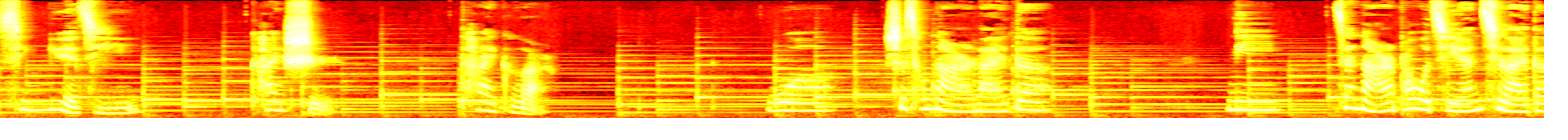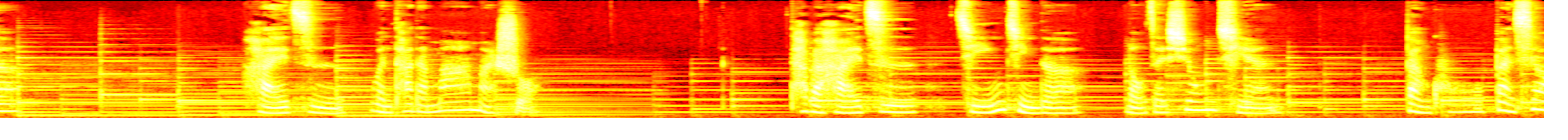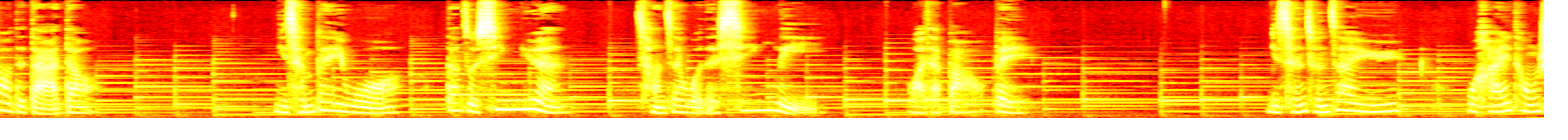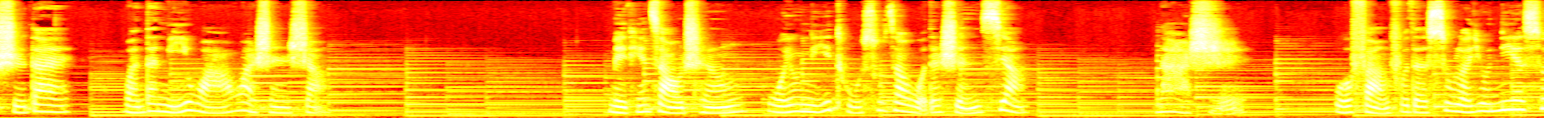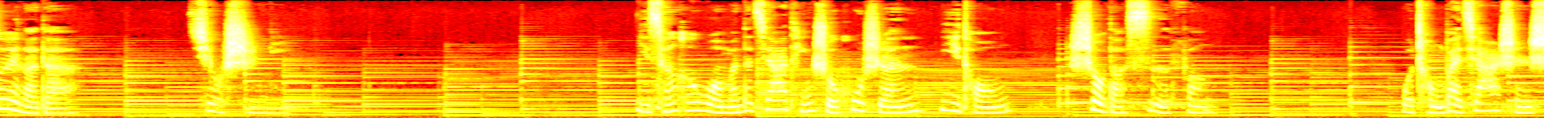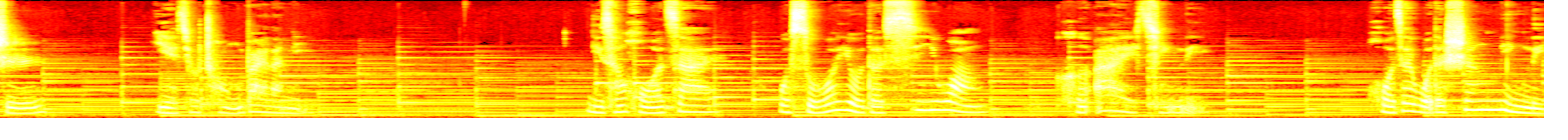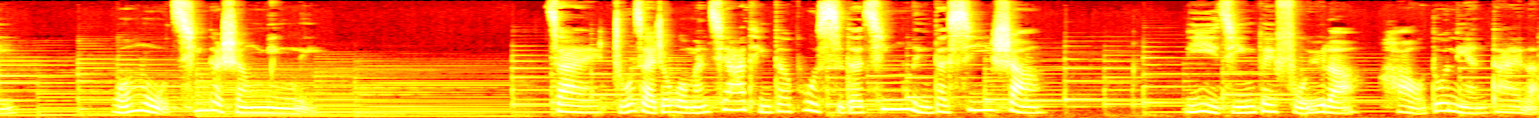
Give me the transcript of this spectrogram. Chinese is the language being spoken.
新月集开始，泰戈尔。我是从哪儿来的？你在哪儿把我捡起来的？孩子问他的妈妈说：“他把孩子紧紧地搂在胸前。”半哭半笑的答道：“你曾被我当作心愿，藏在我的心里，我的宝贝。你曾存在于我孩童时代玩的泥娃娃身上。每天早晨，我用泥土塑造我的神像。那时。”我反复的塑了又捏碎了的，就是你。你曾和我们的家庭守护神一同受到侍奉。我崇拜家神时，也就崇拜了你。你曾活在我所有的希望和爱情里。活在我的生命里，我母亲的生命里，在主宰着我们家庭的不死的精灵的膝上，你已经被抚育了好多年代了。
